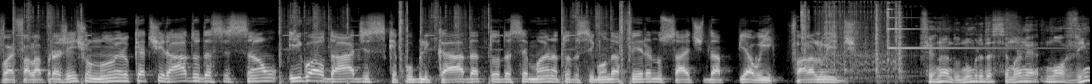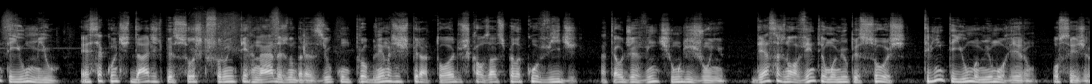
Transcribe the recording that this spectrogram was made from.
vai falar para a gente um número que é tirado da sessão Igualdades, que é publicada toda semana, toda segunda-feira, no site da Piauí. Fala, Luiz. Fernando, o número da semana é 91 mil. Essa é a quantidade de pessoas que foram internadas no Brasil com problemas respiratórios causados pela Covid até o dia 21 de junho. Dessas 91 mil pessoas, 31 mil morreram. Ou seja,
